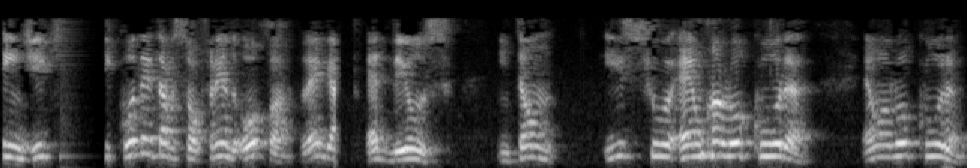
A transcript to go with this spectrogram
Entendi que quando ele estava sofrendo, opa, legal, é Deus. Então, isso é uma loucura. É uma loucura.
